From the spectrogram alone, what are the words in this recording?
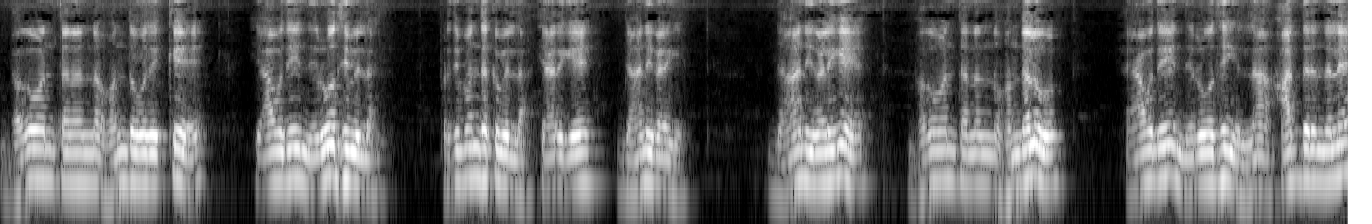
ಭಗವಂತನನ್ನು ಹೊಂದುವುದಕ್ಕೆ ಯಾವುದೇ ನಿರೋಧವಿಲ್ಲ, ಪ್ರತಿಬಂಧಕವಿಲ್ಲ ಯಾರಿಗೆ? ಜ್ಞಾನಿಗಳಿಗೆ. ಜ್ಞಾನಿಗಳಿಗೆ ಭಗವಂತನನ್ನು ಹೊಂದಲು ಯಾವುದೇ ನಿರೋಧ ಇಲ್ಲ. ಆದ್ದರಿಂದಲೇ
